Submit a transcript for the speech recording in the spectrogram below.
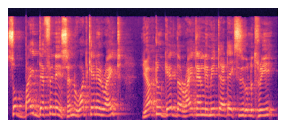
So by definition what can you write? You have to get the right hand limit at x is equal to 3,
